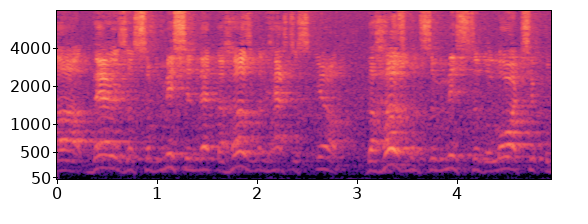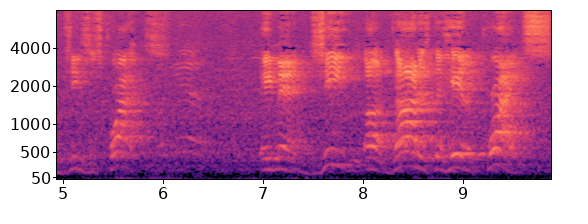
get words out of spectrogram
Uh, there is a submission that the husband has to, you know, the husband submits to the lordship of Jesus Christ. Amen. G, uh, God is the head of Christ.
